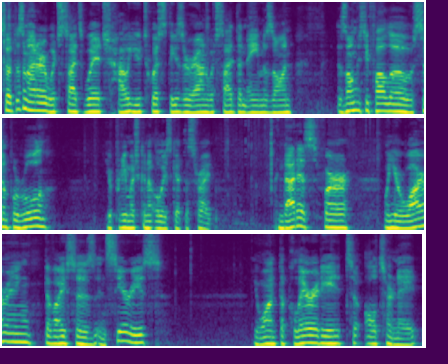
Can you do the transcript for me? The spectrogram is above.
So it doesn't matter which side's which, how you twist these around, which side the name is on. As long as you follow a simple rule, you're pretty much going to always get this right. And that is for when you're wiring devices in series, you want the polarity to alternate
